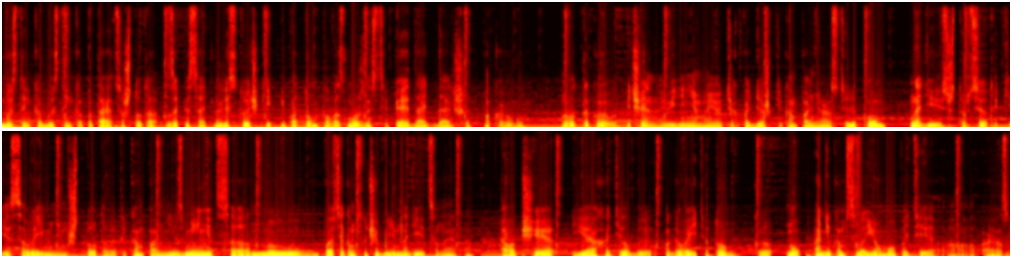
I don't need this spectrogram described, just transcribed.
быстренько-быстренько пытаются что-то записать на листочке и потом по возможности передать дальше по кругу. Вот такое вот печальное видение мое техподдержки компании Ростелеком. Надеюсь, что все-таки со временем что-то в этой компании изменится. Ну, во всяком случае, будем надеяться на это. А вообще, я хотел бы поговорить о том, ну, о неком своем опыте а, раз,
